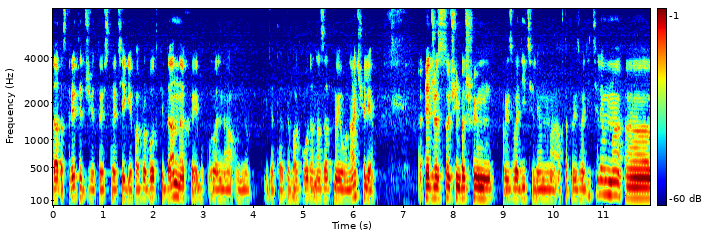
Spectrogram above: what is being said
Data Strategy, то есть стратегия по обработке данных, и буквально где-то два года назад мы его начали. Опять же, с очень большим производителем, автопроизводителем, э,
